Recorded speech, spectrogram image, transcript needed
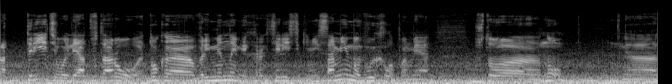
от третьего или от второго, только временными характеристиками, не самими выхлопами, что, ну, э,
